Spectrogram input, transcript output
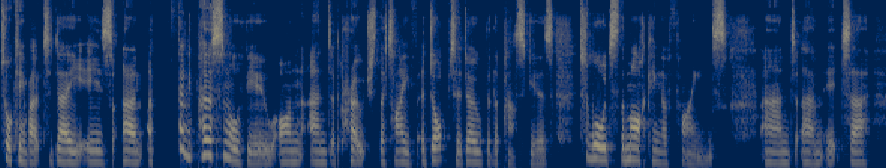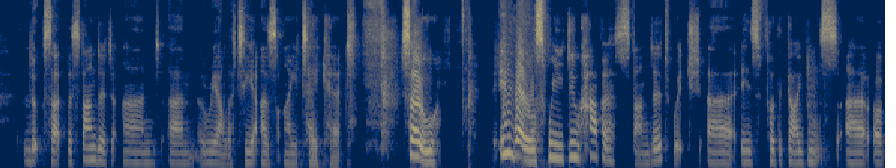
talking about today is um, a fairly personal view on and approach that I've adopted over the past years towards the marking of finds. And um, it uh, looks at the standard and um, reality as I take it. So in Wales, we do have a standard which uh, is for the guidance uh, of,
